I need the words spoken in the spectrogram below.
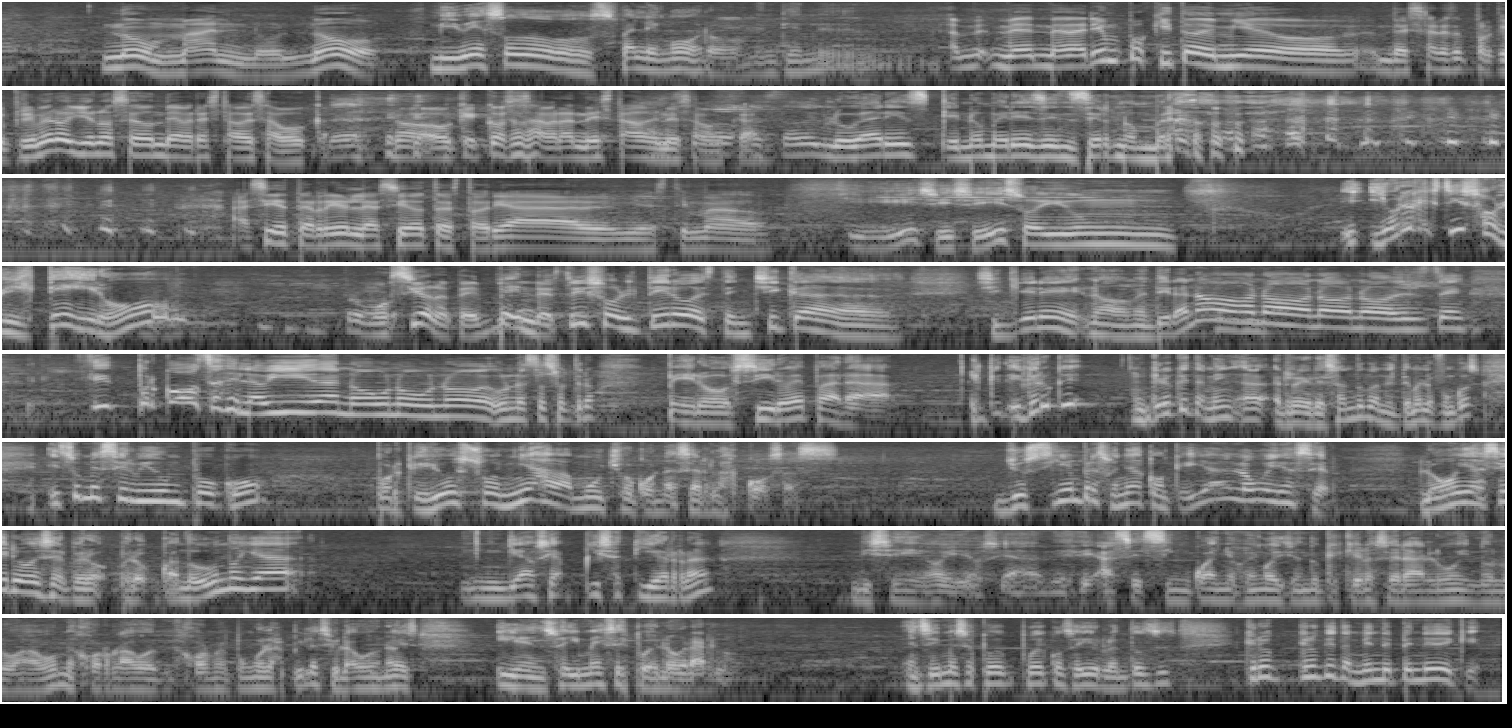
No, mano, no. Mis besos valen oro, ¿me entiendes? Me, me daría un poquito de miedo besar eso, porque primero yo no sé dónde habrá estado esa boca, ¿no? o qué cosas habrán estado en esa boca. He estado en lugares que no merecen ser nombrados. Así de terrible ha sido tu historial, mi estimado. Sí, sí, sí, soy un... Y, y ahora que estoy soltero, Promocionate, vende. estoy soltero, este, en chica, si quiere... No, mentira, no, no, no, no, este, por cosas de la vida, no, uno, uno, uno está soltero, pero sirve para... Y creo que, creo que también, ah, regresando con el tema de los funcos, eso me ha servido un poco porque yo soñaba mucho con hacer las cosas. Yo siempre soñaba con que ya lo voy a hacer, lo voy a hacer, lo voy a hacer, pero, pero cuando uno ya, ya o sea, pisa tierra, dice, oye, o sea, desde hace cinco años vengo diciendo que quiero hacer algo y no lo hago, mejor lo hago, mejor me pongo las pilas y lo hago de una vez. Y en seis meses puede lograrlo. En seis meses puede, conseguirlo. Entonces, creo, creo que también depende de que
